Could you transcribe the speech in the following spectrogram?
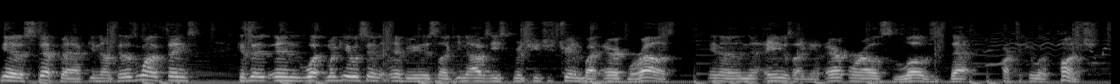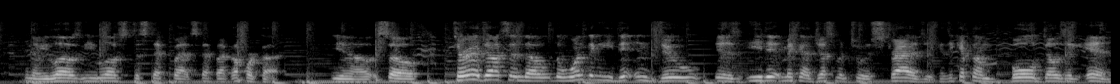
Yeah, the step back, you know, because it's one of the things. Because in what McGee was saying in the interview is like, you know, obviously he's, he's trained by Erik Morales, you know, and, and he was like, you know, Erik Morales loves that particular punch. You know, he loves he loves the step back, step back uppercut. You know, so Terrell Johnson though, the one thing he didn't do is he didn't make an adjustment to his strategy because he kept on bulldozing in,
